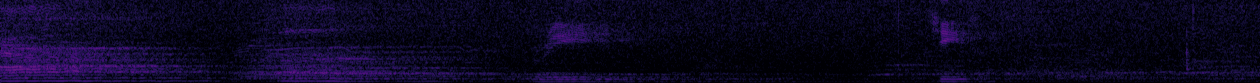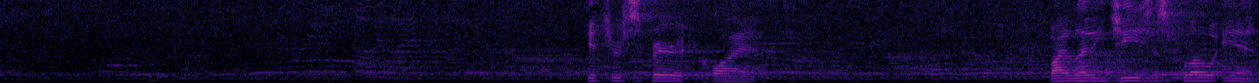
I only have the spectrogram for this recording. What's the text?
Jesus. Get your spirit quiet by letting Jesus flow in.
